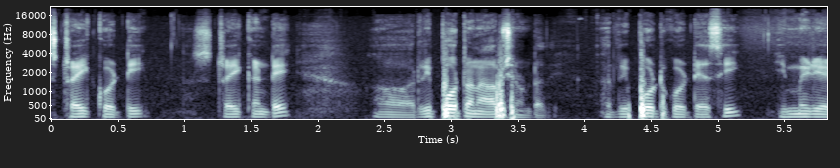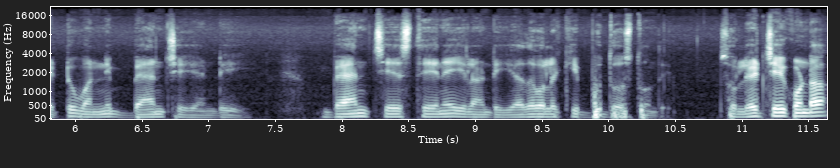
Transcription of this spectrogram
స్ట్రైక్ కొట్టి స్ట్రైక్ అంటే రిపోర్ట్ అనే ఆప్షన్ ఉంటుంది. రిపోర్ట్ కొట్టేసి ఇమ్మీడియట్ వన్ని బ్యాన్ చేయండి. బ్యాన్ చేస్తేనే ఇలాంటి ఎదవలకి బుద్ధి వస్తుంది. సో లేట్ చేయకుండా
